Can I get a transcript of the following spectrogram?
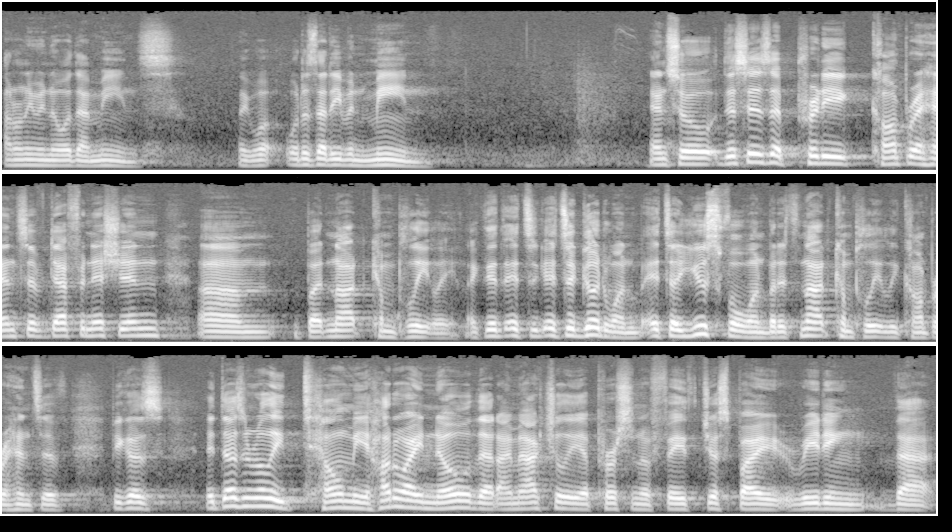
I don't even know what that means. Like, what, what does that even mean? And so this is a pretty comprehensive definition, um, but not completely. Like it, it's, it's a good one, it's a useful one, but it's not completely comprehensive because it doesn't really tell me how do I know that I'm actually a person of faith just by reading that.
